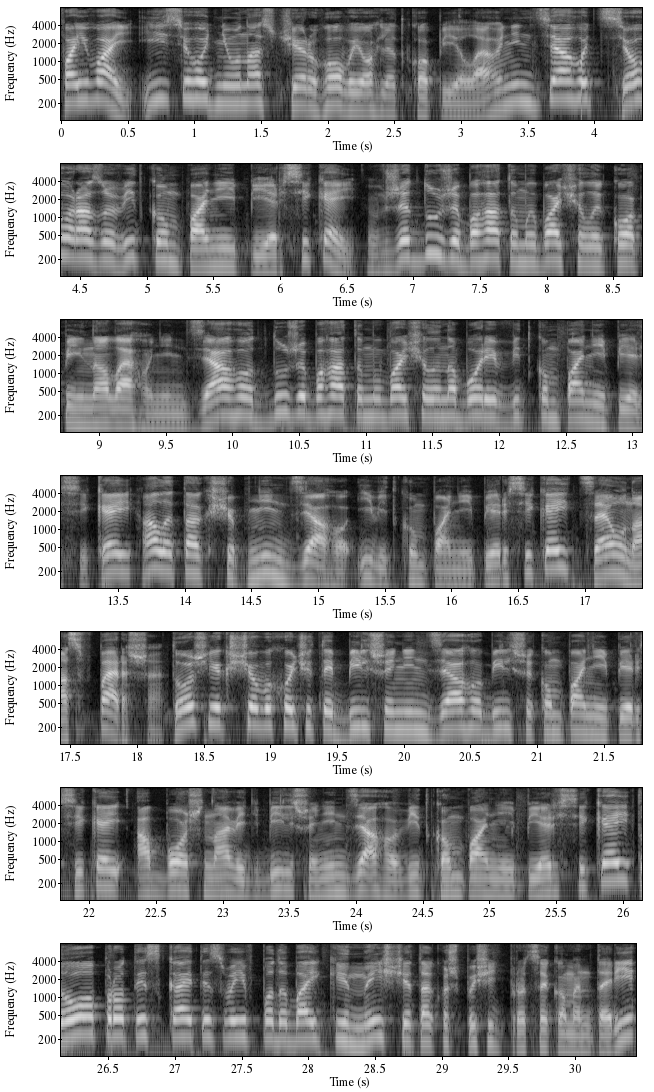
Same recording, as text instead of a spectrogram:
FiWi. І сьогодні у нас черговий огляд копії Lego Ninjago, цього разу від компанії PRCK. Вже дуже багато ми бачили копій на Lego Ninjago, дуже багато ми бачили наборів від компанії PRCK, але так, щоб Ninjago і від компанії PRCK, це у нас вперше. Тож, якщо ви хочете більше Ninjago, більше компанії PRCK, або ж навіть більше Ninjago від компанії PRCK, то протискайте свої вподобайки нижче, також пишіть про це коментарі,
